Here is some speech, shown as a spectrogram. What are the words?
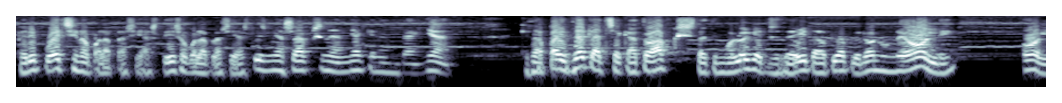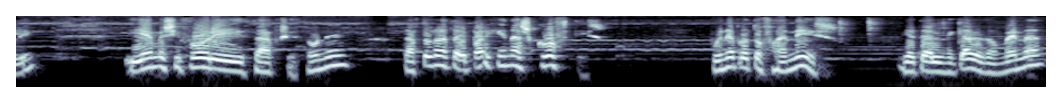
Περίπου έτσι είναι ο πολλαπλασιαστής. Ο πολλαπλασιαστής μιας αύξησης είναι 9,99 και θα πάει 10% αύξηση στα τιμολόγια της ΔΕΗ τα οποία πληρώνουν όλοι, όλοι. Οι έμεση φόροι θα αυξηθούν, ταυτόχρονα θα υπάρχει ένας κόφτης που είναι πρωτοφανής για τα ελληνικά δεδομένα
